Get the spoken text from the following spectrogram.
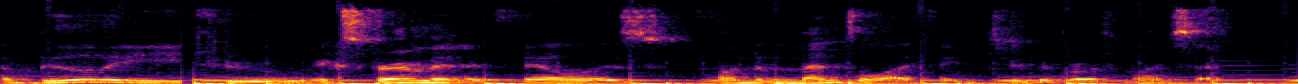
ability to experiment and fail is fundamental, I think, to the growth mindset.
